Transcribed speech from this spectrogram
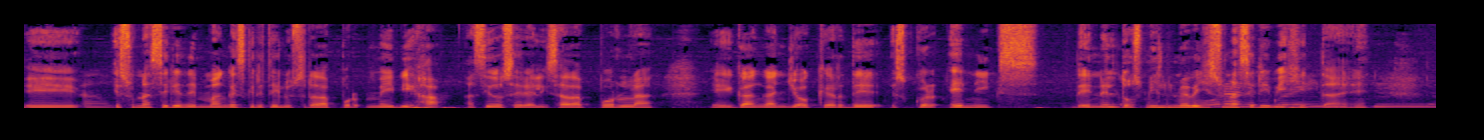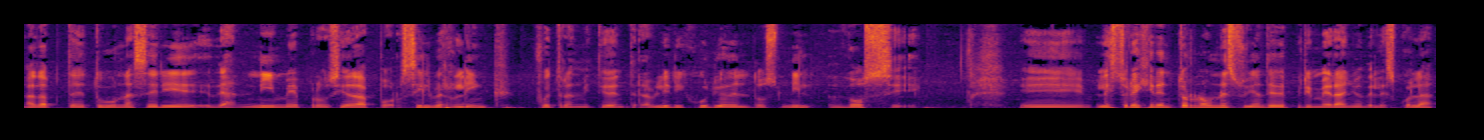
Eh, Ah. Es una serie de manga escrita e ilustrada por Maybe Ha. Ha sido serializada por la eh, Gangan Joker de Square Enix en el 2009 y es una serie viejita, ¿eh? Adapta- tuvo una serie de anime producida por Silverlink. Fue transmitida entre abril y julio del 2012. Eh, la historia gira en torno a un estudiante de primer año de la escuela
